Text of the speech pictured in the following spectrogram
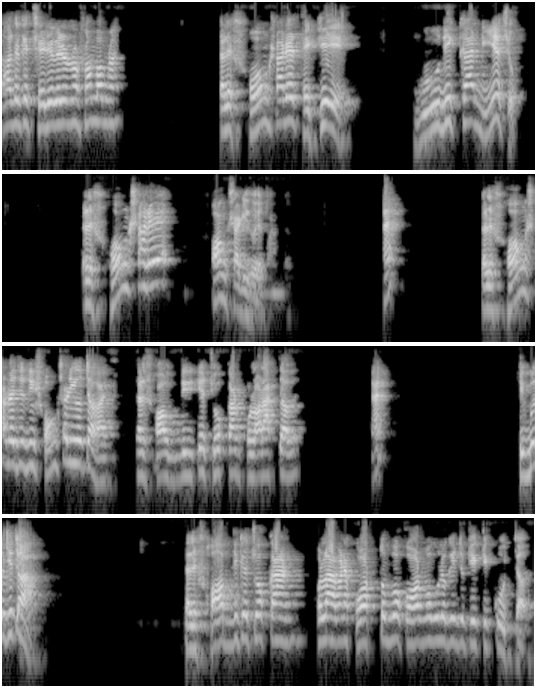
তাদেরকে ছেড়ে বেরোনো সম্ভব নয়। তাহলে সংসারে থেকে গুরু দীক্ষা নিয়েছ, তাহলে সংসারে সংসারী হয়ে থাকতে হবে। হ্যাঁ? তাহলে সংসারে যদি সংসারী হতে হয়, তাহলে সব দিকে চোখ কান খোলা রাখতে হবে। হ্যাঁ? ঠিক বলছি তো? তাহলে সব দিকে চোখ কান খোলা মানে কর্তব্য, কর্মগুলো কিন্তু ঠিক ঠিক করতে হবে।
